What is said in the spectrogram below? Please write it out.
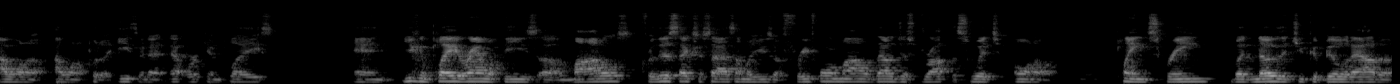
I want to I want to put an Ethernet network in place. And you can play around with these uh, models. For this exercise, I'm going to use a freeform model. That'll just drop the switch on a plain screen but know that you could build out a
